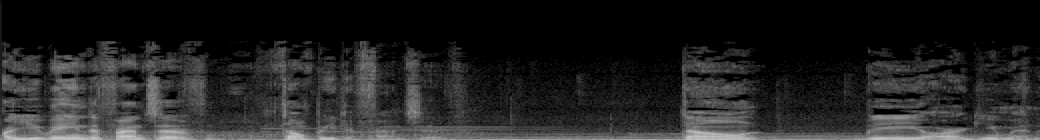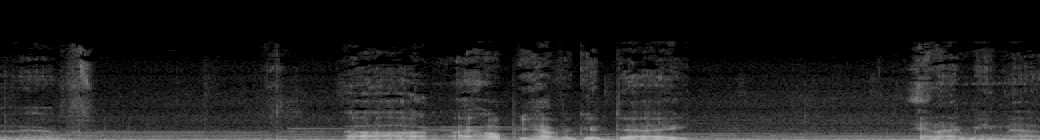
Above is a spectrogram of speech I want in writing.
Are you being defensive? Don't be defensive. Don't be argumentative. Uh, I hope you have a good day, and I mean that.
